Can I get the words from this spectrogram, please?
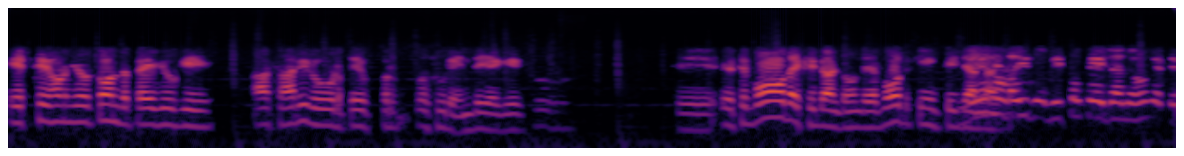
ਇੱਥੇ ਹੁਣ ਜੋ ਧੁੰਦ ਪੈ ਜੂਗੀ ਆ ਸਾਰੀ ਰੋਡ ਤੇ ਉੱਪਰ ਪਸ਼ੂ ਰਹਿੰਦੇ ਹੈਗੇ। ਤੇ ਇੱਥੇ ਬਹੁਤ ਐਕਸੀਡੈਂਟ ਹੁੰਦੇ ਆ ਬਹੁਤ ਕੀਮਤੀ ਜਾਨਾਂ ਵਹੀਕਲ ਤੇ ਜਾਂਦੇ ਹੋਗੇ ਤੇ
